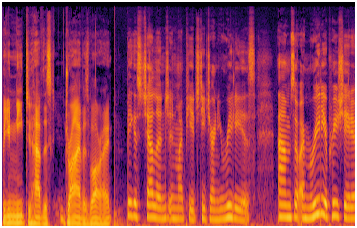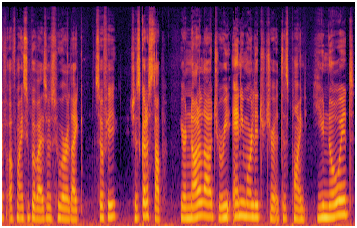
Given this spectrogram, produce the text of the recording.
but you need to have this drive as well, right? biggest challenge in my PhD journey really is. Um, so I'm really appreciative of my supervisors who are like, Sophie, just gotta stop. You're not allowed to read any more literature at this point. You know it.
